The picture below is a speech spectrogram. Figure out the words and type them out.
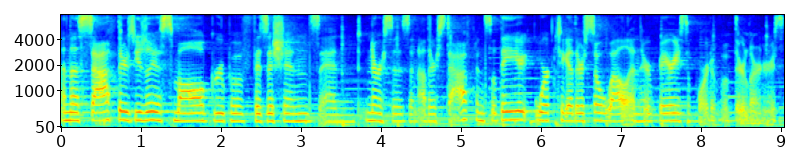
and the staff, there's usually a small group of physicians and nurses and other staff and so they work together so well and they're very supportive of their learners.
